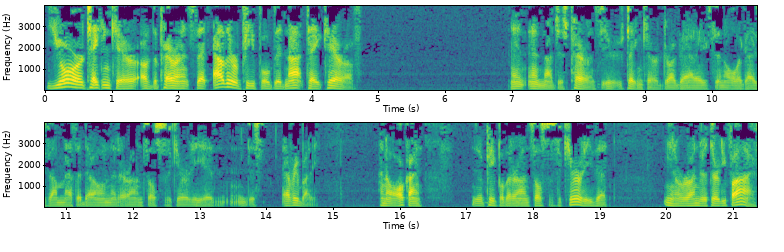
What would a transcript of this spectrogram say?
you're taking care of the parents that other people did not take care of. And, and not just parents, you're, you're taking care of drug addicts and all the guys on methadone that are on Social Security and just everybody. I know all kinds of people that are on Social Security that, you know, are under 35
